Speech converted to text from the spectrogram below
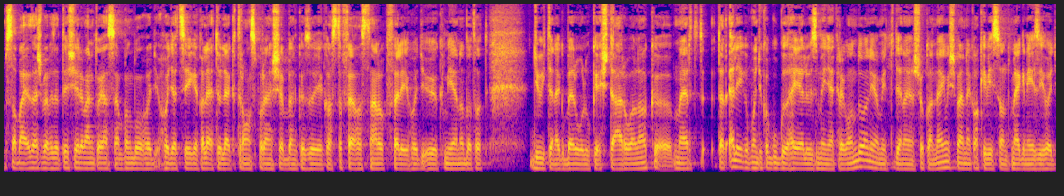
szabályozás bevezetésére, mert olyan szempontból, hogy, hogy a cégek a lehető legtranszparensebben közöljék azt a felhasználók felé, hogy ők milyen adatot gyűjtenek be róluk és tárolnak, mert tehát elég mondjuk a Google helyelőzményekre gondolni, amit ugye nagyon sokan nem ismernek, aki viszont megnézi, hogy,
